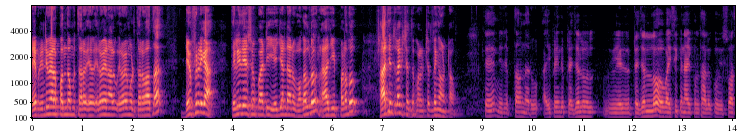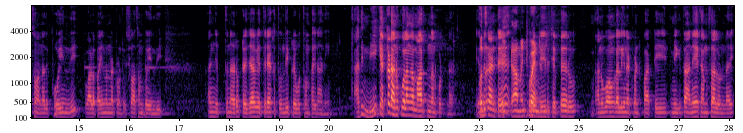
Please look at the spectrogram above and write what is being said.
రేపు రెండు వేల పంతొమ్మిది తర ఇరవై నాలుగు ఇరవై మూడు తర్వాత డెఫినెట్గా తెలుగుదేశం పార్టీ ఎజెండాను వగలదు రాజీ పడదు సాధించడానికి సిద్ధ సిద్ధంగా ఉంటాం. అయితే మీరు చెప్తా ఉన్నారు అయిపోయింది ప్రజలు వీళ్ళ ప్రజల్లో వైసీపీ నాయకుల తాలూకు విశ్వాసం అన్నది పోయింది వాళ్ళ పైన ఉన్నటువంటి విశ్వాసం పోయింది అని చెప్తున్నారు ప్రజా వ్యతిరేకత ఉంది ప్రభుత్వం పైన అని. అది మీకు ఎక్కడ అనుకూలంగా మారుతుంది అనుకుంటున్నారు? ఎందుకంటే మంచి మీరు చెప్పారు అనుభవం కలిగినటువంటి పార్టీ మిగతా అనేక అంశాలు ఉన్నాయి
